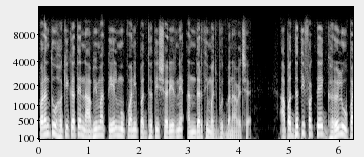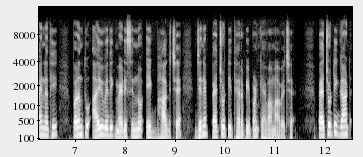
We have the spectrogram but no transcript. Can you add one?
પરંતુ હકીકતે નાભીમાં તેલ મૂકવાની પદ્ધતિ શરીરને અંદરથી મજબૂત બનાવે છે. આ પદ્ધતિ ફક્ત એક ઘરેલું ઉપાય નથી, પરંતુ આયુર્વેદિક મેડિસિનનો એક ભાગ છે, જેને પેચોટી થેરપી પણ કહેવામાં આવે છે. પેચોટી ગાંઠ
